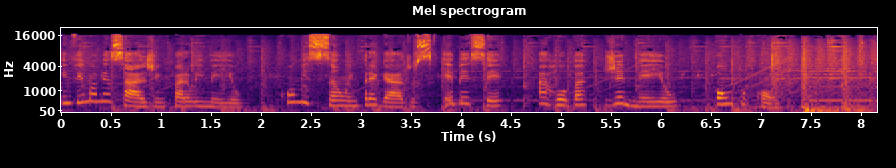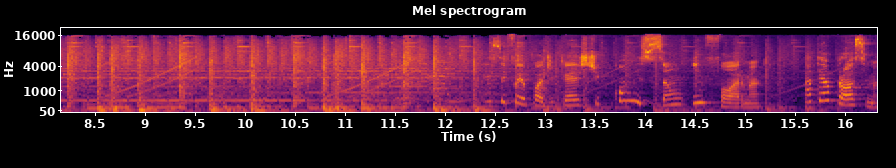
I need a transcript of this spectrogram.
envie uma mensagem para o e-mail comissãoempregadosebc@gmail.com. Esse foi o podcast Comissão Informa. Até a próxima.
